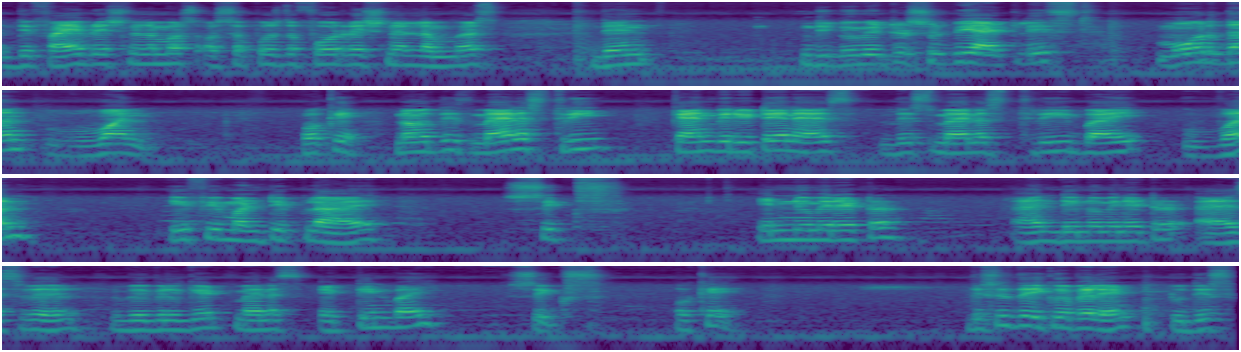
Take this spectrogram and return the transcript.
the 5 rational numbers or suppose the 4 rational numbers then the denominator should be at least more than 1 okay. Now this minus 3 can be written as this minus 3 by 1 if we multiply 6 in numerator and denominator as well we will get minus 18 by 6 okay. This is the equivalent to this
